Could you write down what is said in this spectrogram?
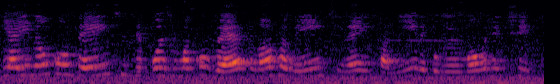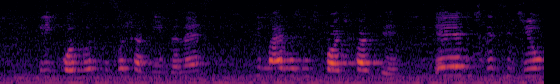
E aí, não contente, depois de uma conversa novamente, né, em família, com meu irmão, a gente brincou e falou assim, poxa vida, né? O que mais a gente pode fazer? E aí a gente decidiu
